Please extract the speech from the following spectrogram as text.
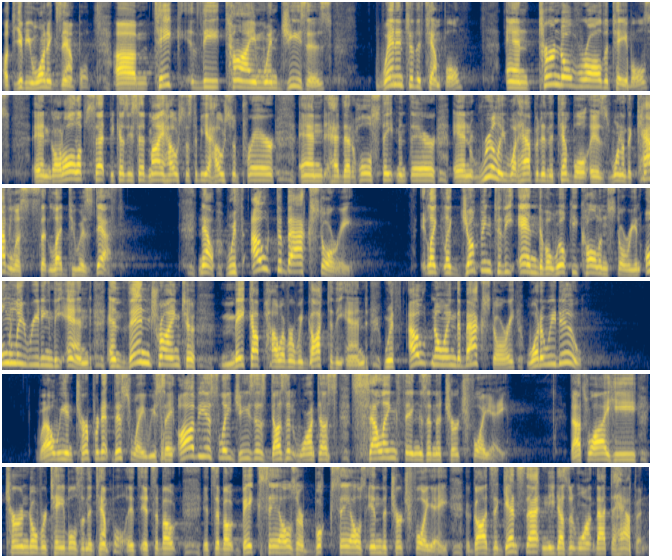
I'll give you one example. Um, take the time when Jesus went into the temple and turned over all the tables and got all upset because he said, My house is to be a house of prayer, and had that whole statement there. And really, what happened in the temple is one of the catalysts that led to his death. Now, without the backstory, like, like jumping to the end of a Wilkie Collins story and only reading the end and then trying to make up however we got to the end without knowing the backstory, what do we do? Well, we interpret it this way. We say, obviously, Jesus doesn't want us selling things in the church foyer. That's why he turned over tables in the temple. It, it's, about, it's about bake sales or book sales in the church foyer. God's against that, and he doesn't want that to happen.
